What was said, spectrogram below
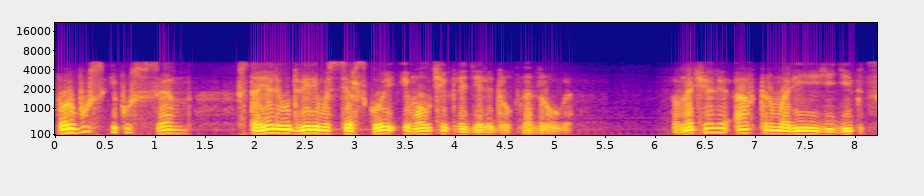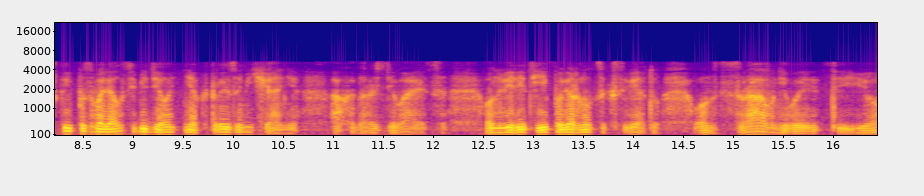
Порбус и Пуссен — стояли у двери мастерской и молча глядели друг на друга. Вначале автор Марии Египетской позволял себе делать некоторые замечания. Ах, она раздевается. Он велит ей повернуться к свету. Он сравнивает ее,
